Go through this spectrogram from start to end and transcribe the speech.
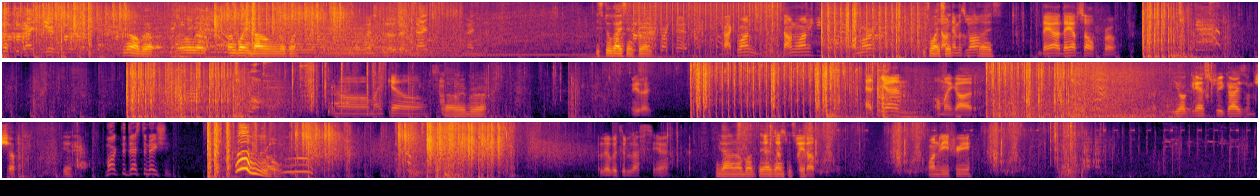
got two guys here. No, bro. No, no, I'm going down. That one. That's below there. Two guys. These two guys in front. Strike there. Cracked one. Down one. One more. It's one Down shot. him as well. Nice. They are, they have self, bro. No, my kill. Sorry, bro. You right. Etienne! Oh my god. You're against three guys on the shop. Yeah. Mark the destination. Woo! Little bit to the left, yeah. Yeah, no, but they are Just, going to played split. up. 1v3.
